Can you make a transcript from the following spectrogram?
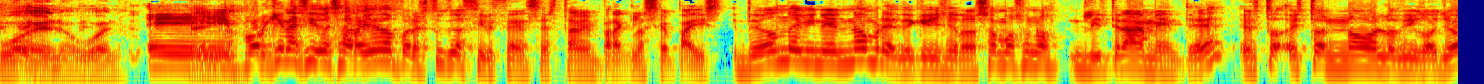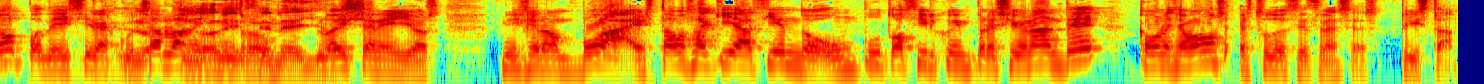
Bueno, bueno. Eh. ¿Por quién ha sido desarrollado? Por estudios circenses también, para que lo sepáis. ¿De dónde viene el nombre? De que dijeron, somos unos, literalmente, ¿eh? Esto, esto no lo digo yo, podéis ir a escucharlo Lo- a lo dicen Room. ellos. Lo dicen ellos. Dijeron, buah, estamos aquí haciendo un puto circo impresionante. ¿Cómo les llamamos? Estudios circenses. Pista.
